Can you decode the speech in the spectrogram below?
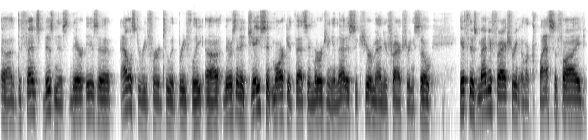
uh, defense business, there is a, Alistair referred to it briefly, uh, there's an adjacent market that's emerging, and that is secure manufacturing. So if there's manufacturing of a classified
